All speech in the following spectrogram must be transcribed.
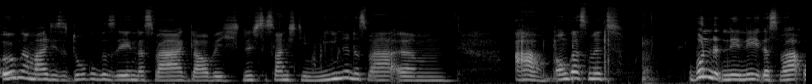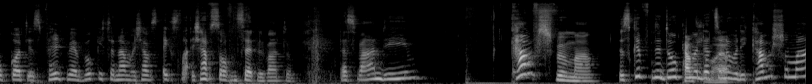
irgendwann mal diese Doku gesehen, das war, glaube ich, nicht, das war nicht die Mine, das war, ähm, ah, irgendwas mit Bunde, nee, nee, das war, oh Gott, jetzt fällt mir wirklich der Name, ich habe es extra, ich habe es auf dem Zettel, warte. Das waren die, Kampfschwimmer. Es gibt eine Dokumentation ja. über die Kampfschwimmer,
